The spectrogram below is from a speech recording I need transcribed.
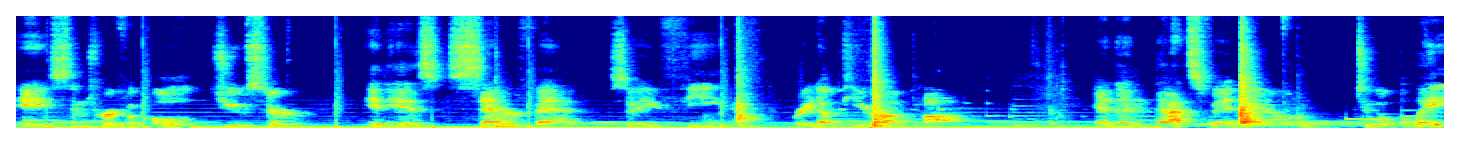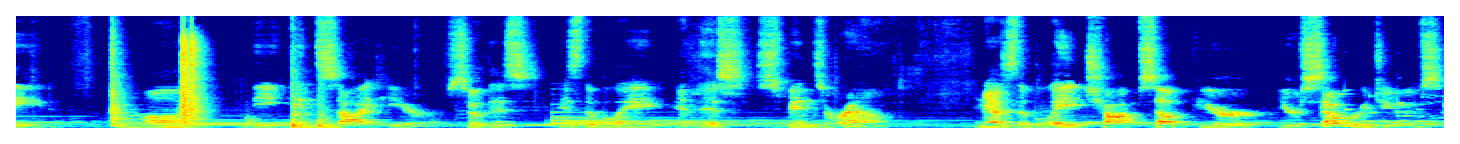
a centrifugal juicer. It is center fed, so you feed right up here on top. And then that's fed down to a blade on the inside here. So this is the blade and this spins around. And as the blade chops up your, your celery juice,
